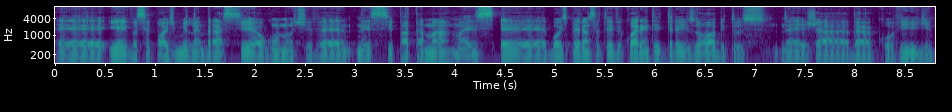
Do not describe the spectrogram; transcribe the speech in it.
é, e aí você pode me lembrar se algum não estiver nesse patamar, mas é, Boa Esperança teve 43 óbitos né, já da Covid,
